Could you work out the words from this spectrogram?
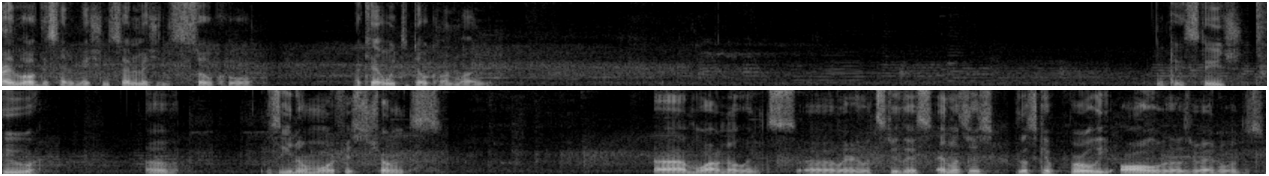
I love this animation. This animation is so cool. I can't wait to Dokkan mine. Okay, stage two of Xenomorphous Chunks. Um, wow, no links. Uh, Larry, let's do this. And let's just, let's give Broly all of those red ones.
